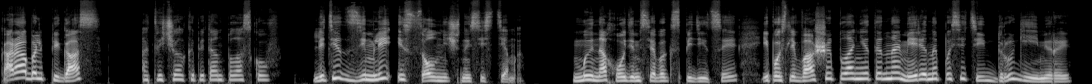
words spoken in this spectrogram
«Корабль «Пегас», — отвечал капитан Полосков, «летит с Земли из Солнечной системы. Мы находимся в экспедиции и после вашей планеты намерены посетить другие миры.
